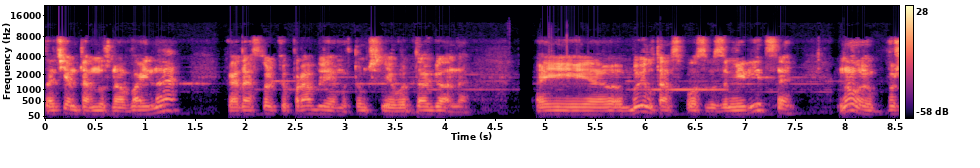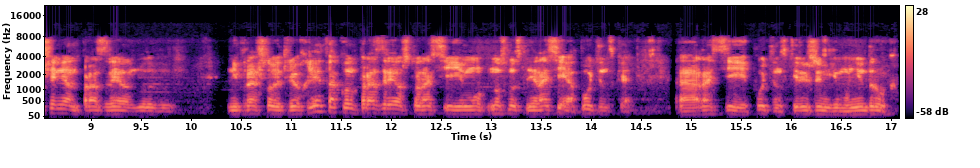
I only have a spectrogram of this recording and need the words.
Зачем там нужна война, когда столько проблем, в том числе вот Дагана. И э, был там способ замириться. Ну, Пашинян прозрел, ну, не прошло и трех лет, как он прозрел, что Россия ему, ну, в смысле не Россия, а путинская а Россия, путинский режим ему не друг.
